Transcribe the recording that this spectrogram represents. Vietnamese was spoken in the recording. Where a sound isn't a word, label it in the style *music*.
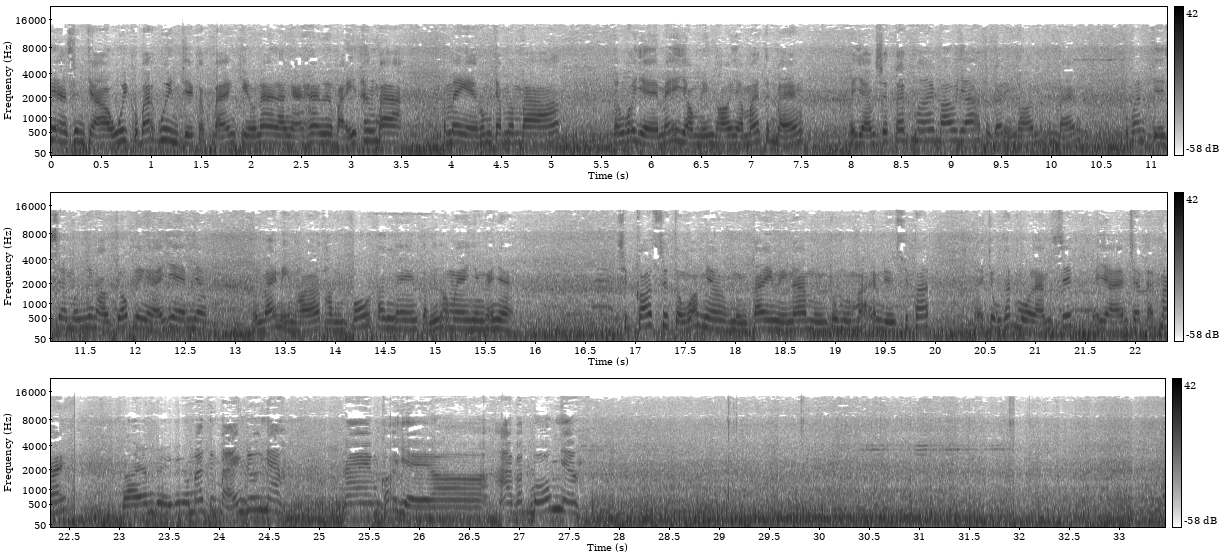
Thúy An à, xin chào quý cô bác, quý anh chị các bạn. Chiều nay là ngày 27 tháng 3 năm 2023 Em có về mấy dòng điện thoại và máy tính bảng. Bây giờ em sẽ test máy báo giá từ cái điện thoại máy tính bảng. Cô bác anh chị xem mừng cái nào chốt liên hệ với em nha. Mình bán điện thoại ở thành phố Tân An, tỉnh Long An nha cả nhà. Ship code ship toàn quốc nha. Miền Tây, miền Nam, miền Trung, miền Bắc em đều ship hết. Nói chung khách mua là em ship. Bây giờ em sẽ test máy. Rồi em review máy tính bảng trước nha. Nay em có về uh, iPad 4 nha.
